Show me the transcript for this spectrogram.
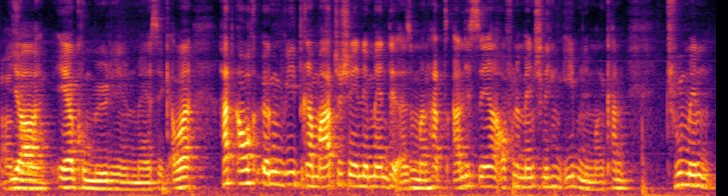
Also ja, eher komödienmäßig, aber hat auch irgendwie dramatische Elemente, also man hat alles sehr auf einer menschlichen Ebene. Man kann Truman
